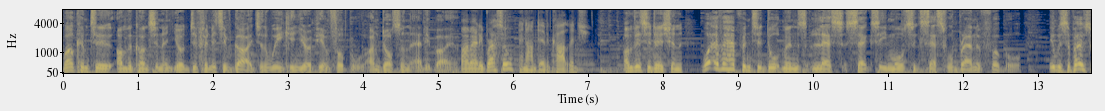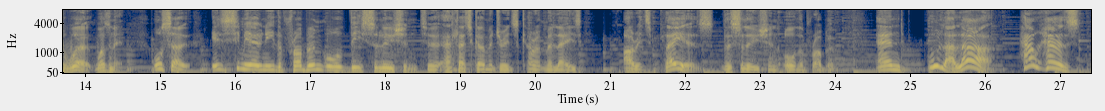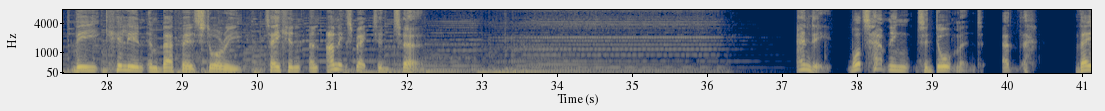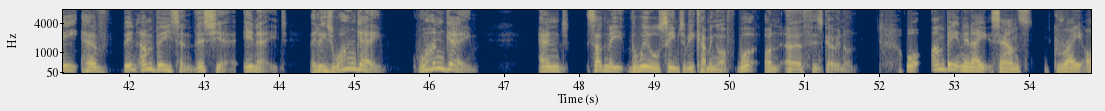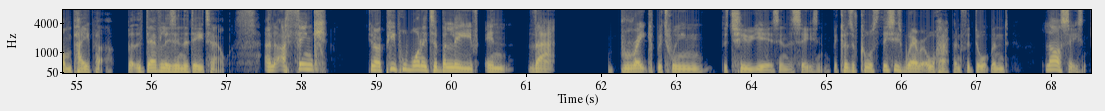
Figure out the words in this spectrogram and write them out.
Welcome to On the Continent, your definitive guide to the week in European football. I'm Dotun Adebayo. I'm Andy Brassel. And I'm David Cartlidge. On this edition, whatever happened to Dortmund's less sexy, more successful brand of football? It was supposed to work, wasn't it? Also, is Simeone the problem or the solution to Atletico Madrid's current malaise? Are its players the solution or the problem? And, ooh la la, how has the Kylian Mbappe story taken an unexpected turn? Andy, what's happening to Dortmund? Uh, they have been unbeaten this year in eight. They lose one game, one game, and suddenly the wheels seem to be coming off. What on earth is going on? Well, unbeaten in eight sounds great on paper, but the devil is in the detail. And I think, you know, people wanted to believe in that break between the two years in the season because, of course, this is where it all happened for Dortmund last season.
